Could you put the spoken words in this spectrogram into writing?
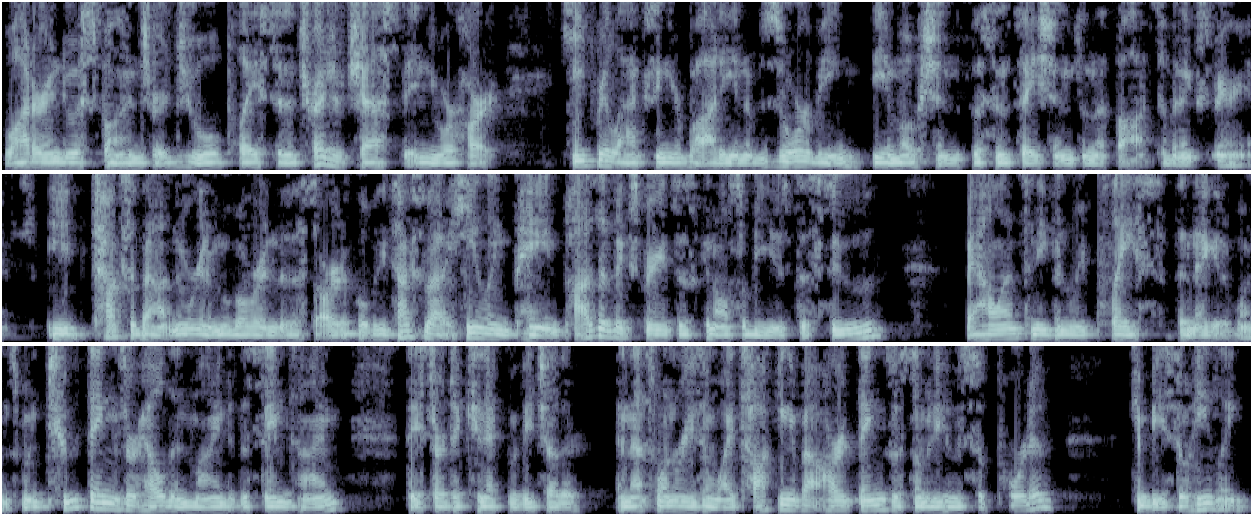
water into a sponge, or a jewel placed in a treasure chest in your heart keep relaxing your body and absorbing the emotions, the sensations, and the thoughts of an experience. He talks about, and we're going to move over into this article, but he talks about healing pain. Positive experiences can also be used to soothe, balance, and even replace the negative ones. When two things are held in mind at the same time, they start to connect with each other. And that's one reason why talking about hard things with somebody who's supportive can be so healing.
